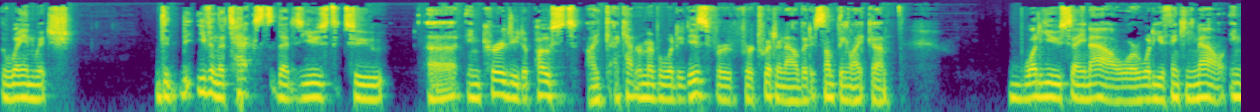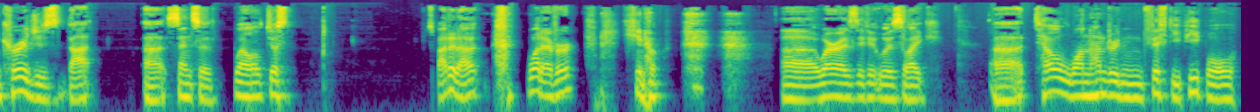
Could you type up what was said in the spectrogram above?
the way in which the, the, even the text that is used to uh, encourage you to post, I, I, can't remember what it is for, for Twitter now, but it's something like, uh, what do you say now? Or what are you thinking now? Encourages that uh, sense of, well, just spout it out, whatever, you know. Uh, whereas if it was like, uh, tell 150 people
